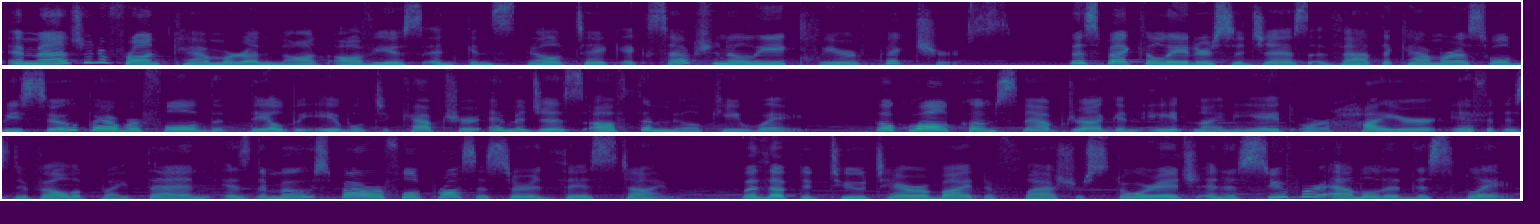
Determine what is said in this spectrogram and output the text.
Imagine a front camera not obvious and can still take exceptionally clear pictures. The speculators suggest that the cameras will be so powerful that they'll be able to capture images of the Milky Way. The Qualcomm Snapdragon 898 or higher, if it is developed by then, is the most powerful processor this time, with up to 2TB of flash storage and a Super AMOLED display.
